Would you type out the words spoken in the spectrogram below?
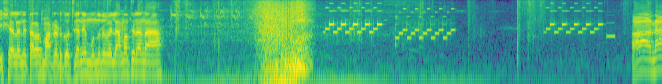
విషయాలన్నీ తర్వాత మాట్లాడుకోవచ్చు కానీ ముందు నువ్వు వెళ్ళి అన్నం తినానా అన్నా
